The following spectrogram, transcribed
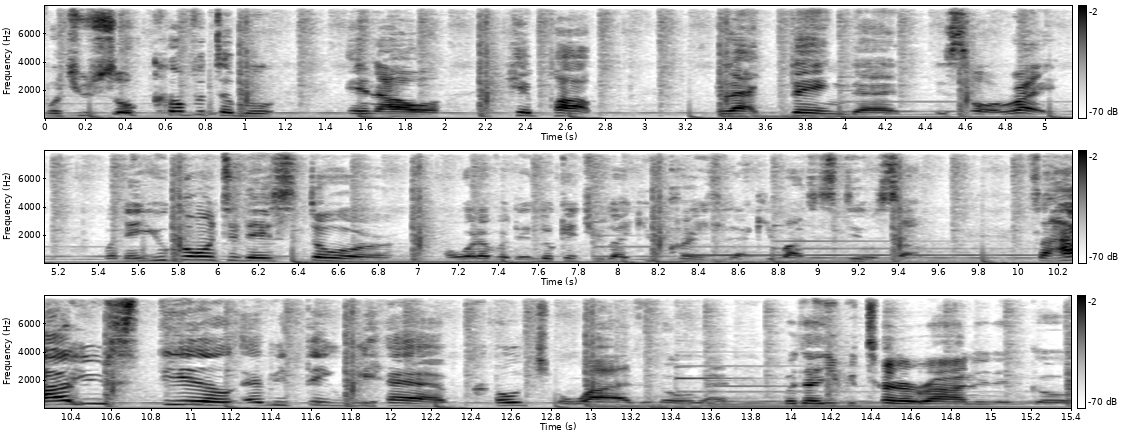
But you're so comfortable in our hip hop black thing that it's all right. But then you go into their store or whatever, they look at you like you crazy, like you about to steal something. So how you steal everything we have, culture wise and all that, but then you can turn around and then go,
